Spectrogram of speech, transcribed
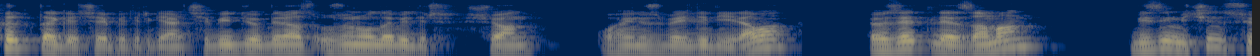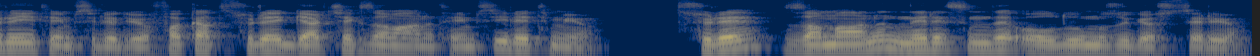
40 da geçebilir gerçi video biraz uzun olabilir. Şu an o henüz belli değil ama özetle zaman bizim için süreyi temsil ediyor. Fakat süre gerçek zamanı temsil etmiyor. Süre zamanın neresinde olduğumuzu gösteriyor.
